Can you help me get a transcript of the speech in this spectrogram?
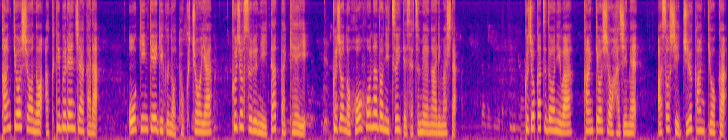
環境省のアクティブレンジャーから、オオキンケイギクの特徴や駆除するに至った経緯、駆除の方法などについて説明がありました。駆除活動には、環境省はじめ、阿蘇市住環境課、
